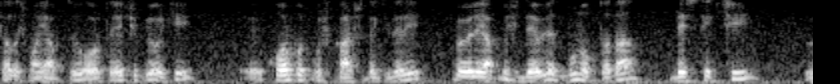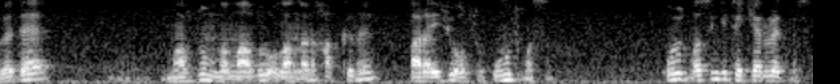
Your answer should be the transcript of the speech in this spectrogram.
çalışma yaptığı ortaya çıkıyor ki e, korkutmuş karşıdakileri böyle yapmış. Devlet bu noktada destekçi ve de mazlum ve mağdur olanların hakkını arayıcı olsun, unutmasın. Unutmasın ki tekerrür etmesin.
